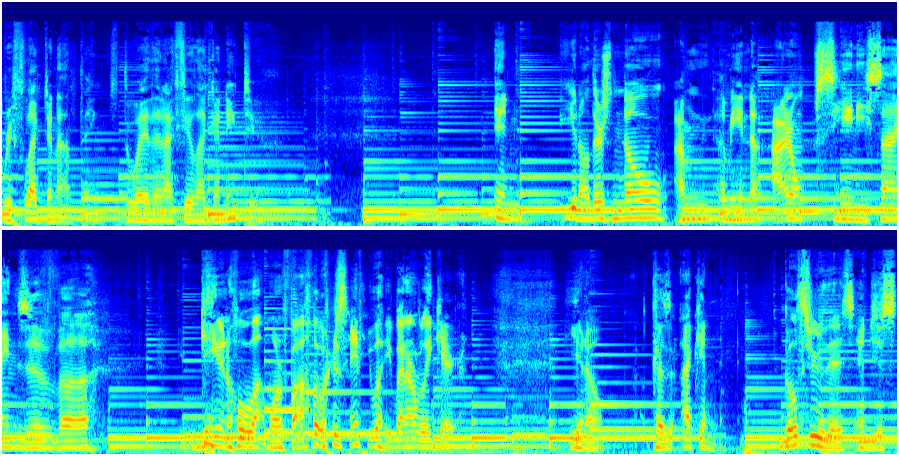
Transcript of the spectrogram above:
reflecting on things the way that I feel like I need to. And you know, there's no I'm I mean, I don't see any signs of uh gaining a whole lot more followers anyway, but I don't really care. You know, cuz I can go through this and just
